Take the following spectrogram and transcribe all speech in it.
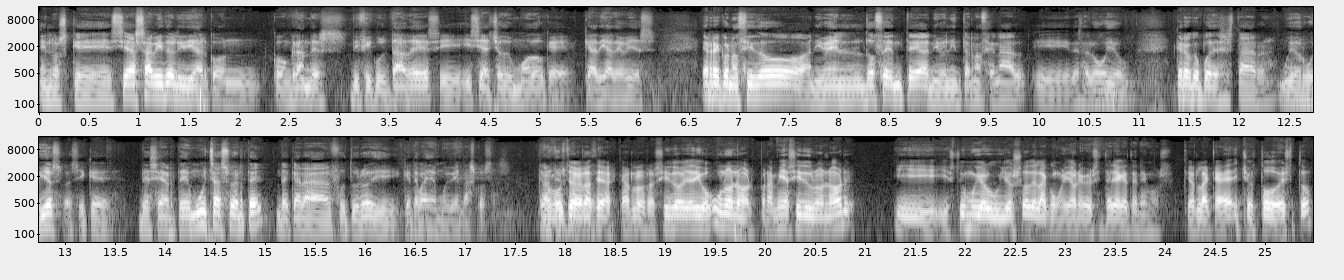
en los que se ha sabido lidiar con, con grandes dificultades y, se ha hecho de un modo que, que, a día de hoy es, es reconocido a nivel docente, a nivel internacional y desde luego yo creo que puedes estar muy orgulloso, así que desearte mucha suerte de cara al futuro y que te vayan muy bien las cosas. Pues muchas gracias, Carlos. Ha sido, ya digo, un honor. Para mí ha sido un honor y, y estoy muy orgulloso de la comunidad universitaria que tenemos, que es la que ha hecho todo esto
